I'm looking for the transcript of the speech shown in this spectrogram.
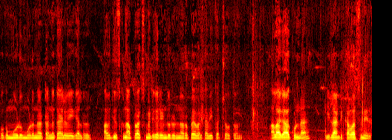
ఒక మూడు మూడున్నర టన్ను కాయలు వేయగలరు. అవి తీసుకున్న అప్రాక్సిమేట్గా రెండు రెండున్నర రూపాయల వరకు అవి ఖర్చు అవుతుంది. అలా కాకుండా ఇలాంటి కవర్స్ మీరు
